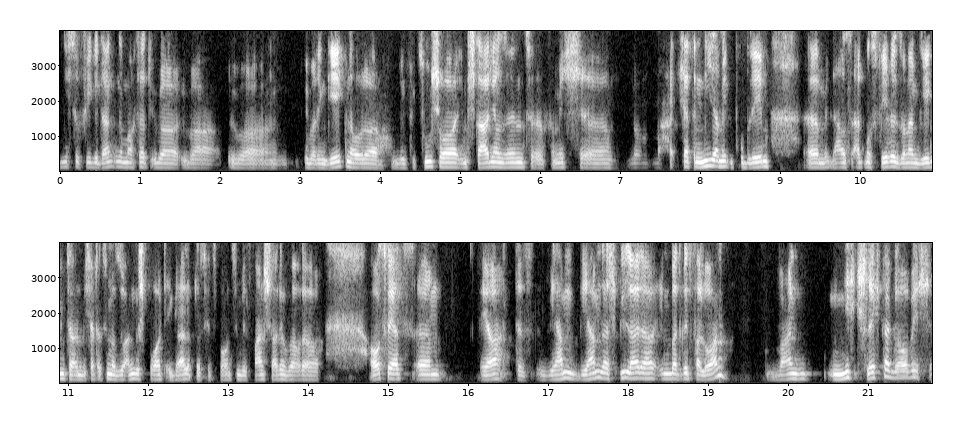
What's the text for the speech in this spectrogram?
nicht so viel Gedanken gemacht hat über, über, über, über den Gegner oder wie viele Zuschauer im Stadion sind. Äh, für mich, äh, ich hatte nie damit ein Problem äh, mit einer Atmosphäre, sondern im Gegenteil, mich hat das immer so angespornt, egal ob das jetzt bei uns im Westfalenstadion war oder auswärts. Ähm, ja, das, wir, haben, wir haben das Spiel leider in Madrid verloren, waren nicht schlechter, glaube ich.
